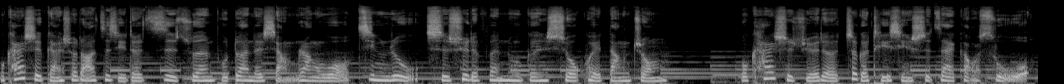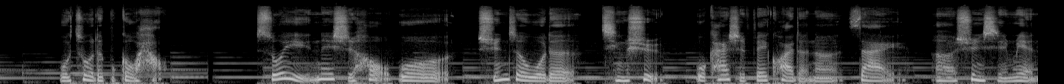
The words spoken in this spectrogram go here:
我开始感受到自己的自尊不断的想让我进入持续的愤怒跟羞愧当中。我开始觉得这个提醒是在告诉我，我做得不够好。所以那时候，我循着我的情绪。我开始飞快的呢，在呃讯息面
